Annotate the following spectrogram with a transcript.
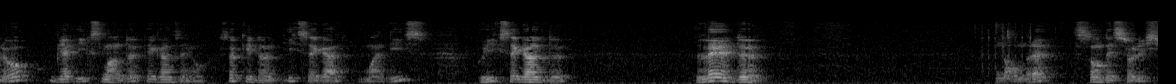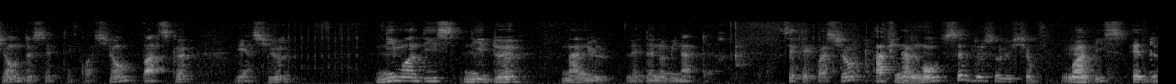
0, ou bien x moins 2 égale 0. Ce qui donne x égale moins 10, ou x égale 2. Les deux nombres sont des solutions de cette équation parce que, bien sûr, ni moins 10 ni 2 n'annulent les dénominateurs. Cette équation a finalement ces deux solutions, moins 10 et 2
